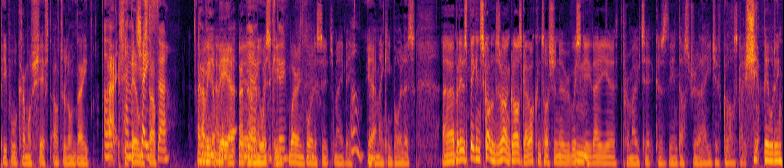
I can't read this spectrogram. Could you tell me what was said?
people will come off shift after a long day, Oh, actually I'm a building chaser. stuff. having a beer and having having a a whiskey. whiskey, wearing boiler suits, maybe. Oh. yeah, Yeah. making boilers. Uh, but it was big in Scotland as well, in Glasgow. Auchentoshan and the whiskey, Mm. they uh, promote it because the industrial age of Glasgow. Shipbuilding.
